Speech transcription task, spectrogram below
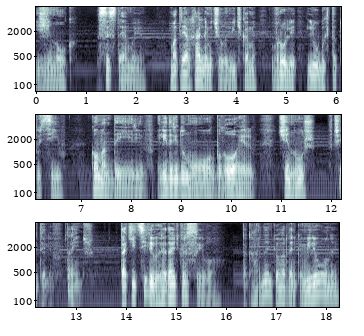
жінок, системою, матріархальними чоловічками в ролі любих татусів, командирів, лідерів думок, блогерів, чинуш, вчителів та інших. Такі цілі виглядають красиво, так гарненько, гарненько. Мільйони,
